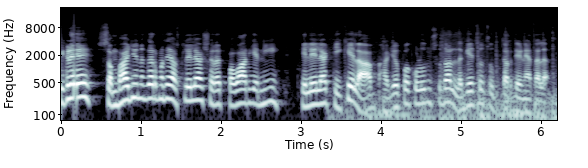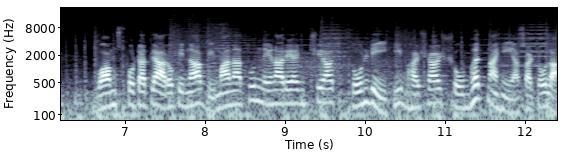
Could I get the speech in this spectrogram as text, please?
तिकडे संभाजीनगरमध्ये असलेल्या शरद पवार यांनी केलेल्या टीकेला भाजपकडून सुद्धा लगेचच उत्तर देण्यात आलं. बॉम्बस्फोटातल्या आरोपींना विमानातून नेणाऱ्यांच्या तोंडी ही भाषा शोभत नाही असा टोला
